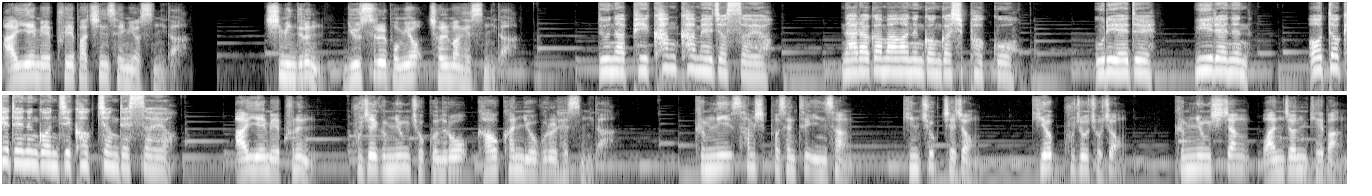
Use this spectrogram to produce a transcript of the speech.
IMF에 바친 셈이었습니다. 시민들은 뉴스를 보며 절망했습니다. 눈앞이 캄캄해졌어요. 나라가 망하는 건가 싶었고, 우리 애들 미래는 어떻게 되는 건지 걱정됐어요. IMF는 구제금융 조건으로 가혹한 요구를 했습니다. 금리 30% 인상, 긴축 재정, 기업 구조 조정, 금융시장 완전 개방,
